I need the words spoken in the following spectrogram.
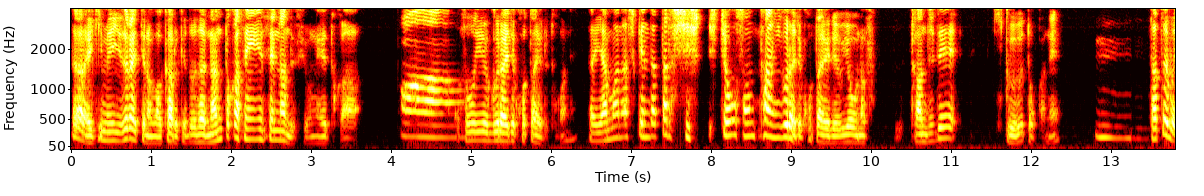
だから駅名言いづらいっていうのは分かるけど、だなんとか千円線なんですよね、とか。そういうぐらいで答えるとかね。だから山梨県だったら市市町村単位ぐらいで答えるような感じで聞くとかね。うん。例えば、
